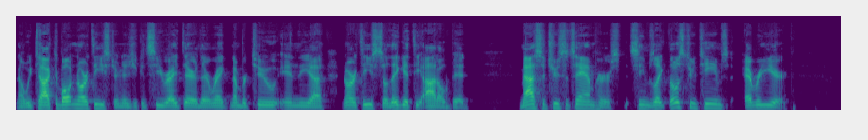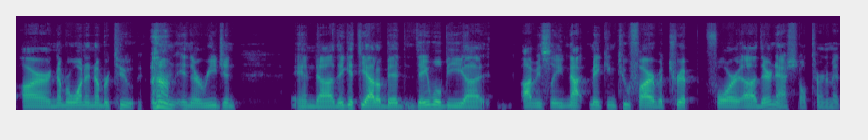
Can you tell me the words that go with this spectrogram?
Now we talked about Northeastern, as you can see right there. They're ranked number two in the uh, Northeast, so they get the auto bid. Massachusetts Amherst. It seems like those two teams every year are number one and number two in their region, and uh, they get the auto bid. They will be uh, obviously not making too far of a trip for uh, their national tournament.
